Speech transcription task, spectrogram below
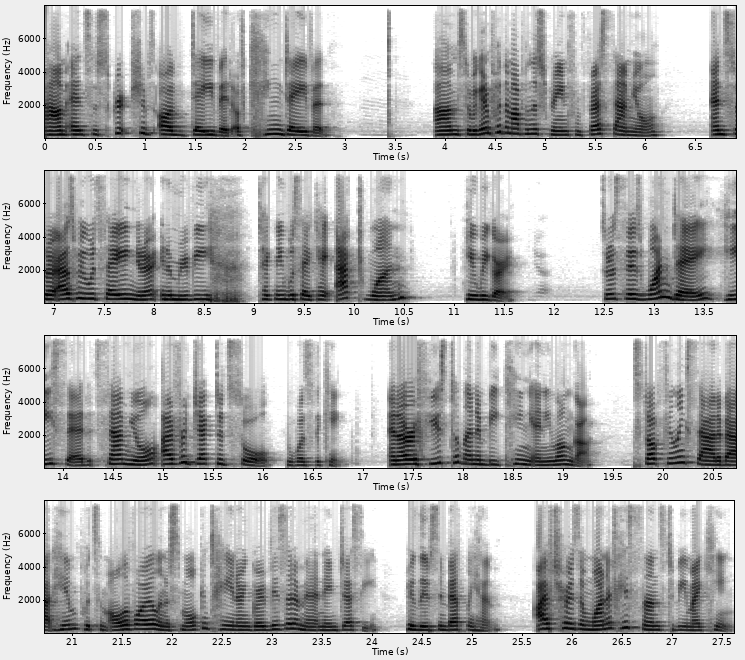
um, and the scriptures of David, of King David. Um, so we're going to put them up on the screen from 1 Samuel. And so, as we would say, you know, in a movie technique, we'll say, okay, Act One, here we go. So it says, one day he said, Samuel, I've rejected Saul, who was the king and I refuse to let him be king any longer. Stop feeling sad about him, put some olive oil in a small container, and go visit a man named Jesse, who lives in Bethlehem. I've chosen one of his sons to be my king.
